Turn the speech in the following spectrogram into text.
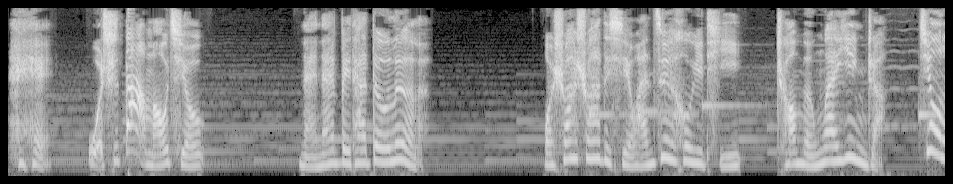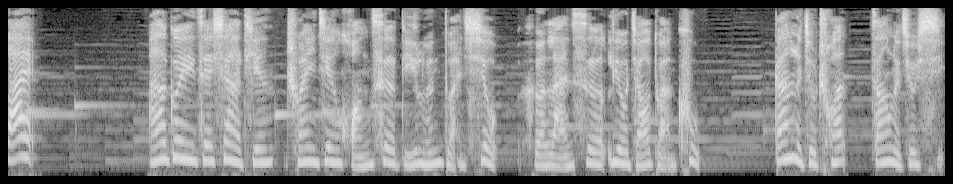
嘿嘿。”我是大毛球，奶奶被他逗乐了。我刷刷的写完最后一题，朝门外应着就来。阿贵在夏天穿一件黄色涤纶短袖和蓝色六角短裤，干了就穿，脏了就洗。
